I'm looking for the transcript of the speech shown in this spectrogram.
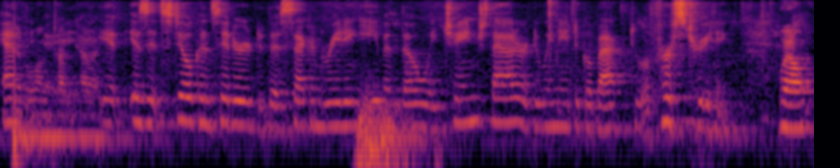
been And a long time coming. it- is it still considered the second reading even though we changed that, or do we need to go back to a first reading? Well,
